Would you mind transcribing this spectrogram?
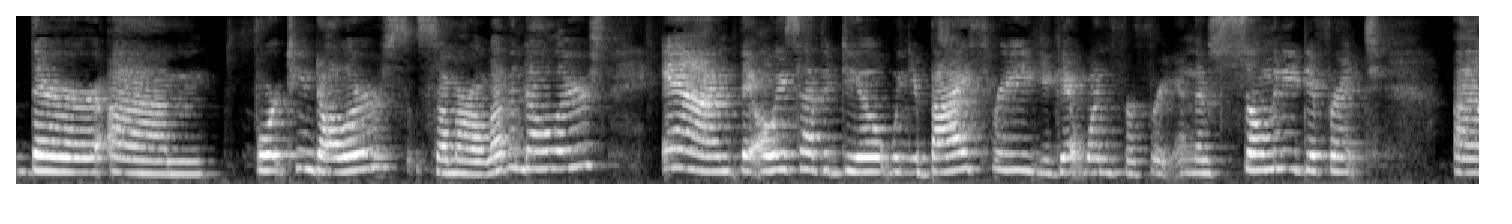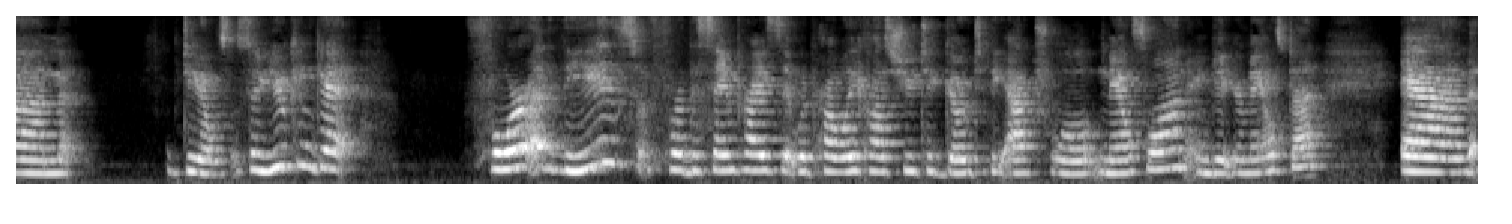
they're um, $14, some are $11, and they always have a deal. When you buy three, you get one for free. And there's so many different um, deals. So you can get four of these for the same price it would probably cost you to go to the actual nail salon and get your nails done. And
